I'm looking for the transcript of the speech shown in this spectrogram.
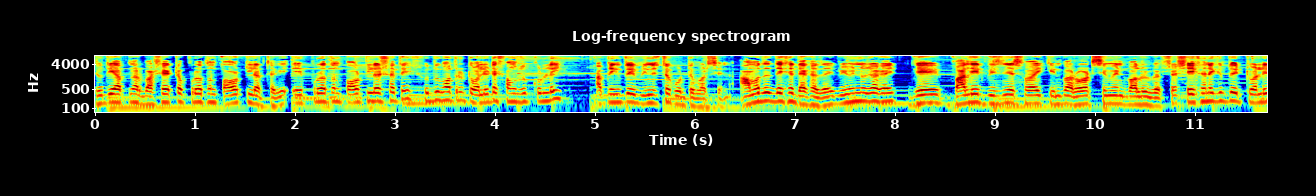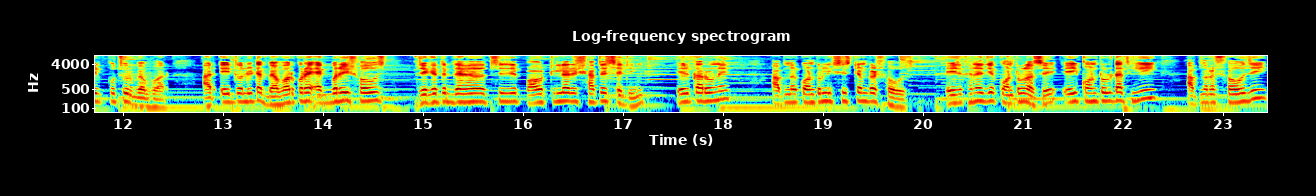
যদি আপনার বাসায় একটা পুরাতন পাওয়ার টিলার থাকে, এই পুরাতন পাওয়ার টিলার সাথে শুধুমাত্র ট্রলিটা সংযোগ করলেই আপনি কিন্তু এই বিজনেসটা করতে পারছেন। আমাদের দেখে দেখা যায়, বিভিন্ন জায়গায় যে বালির বিজনেস হয় কিংবা রড সিমেন্ট বালুর ব্যবসা, সেখানে কিন্তু এই ট্রলির প্রচুর ব্যবহার। আর এই ট্রলিটা ব্যবহার করা একবারেই সহজ। যে ক্ষেত্রে দেখা যাচ্ছে যে পাওয়ার টিলারের সাথে সেটিং এর কারণে আপনার কন্ট্রোলিং সিস্টেমটা সহজ। এইখানে যে কন্ট্রোল আছে, এই কন্ট্রোলটা থেকেই আপনারা সহজেই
